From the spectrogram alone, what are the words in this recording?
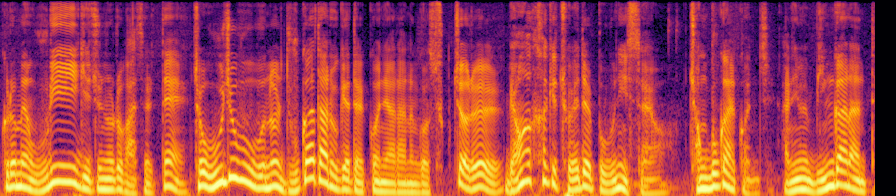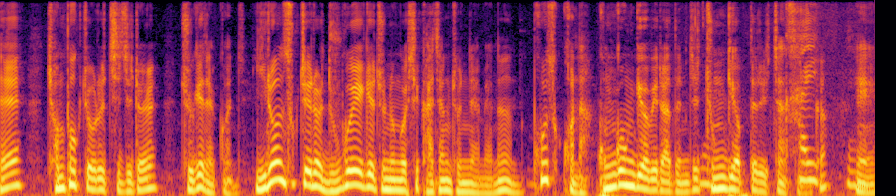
그러면 우리 기준으로 봤을 때 저 우주 부분을 누가 다루게 될 거냐라는 거 숙절을 명확하게 줘야 될 부분이 있어요. 정부가 할 건지 아니면 민간한테 전폭적으로 지지를 주게 될 건지 이런 숙제를 누구에게 주는 것이 가장 좋냐면은 포스코나 공공기업이라든지 네. 중기업들 있지 않습니까? 예.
